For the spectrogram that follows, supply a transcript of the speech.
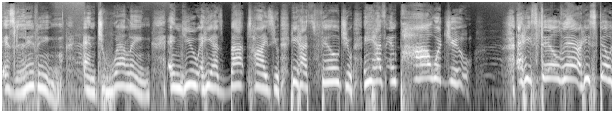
is living and dwelling in you. And He has baptized you, He has filled you, He has empowered you and he's still there. He's still.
